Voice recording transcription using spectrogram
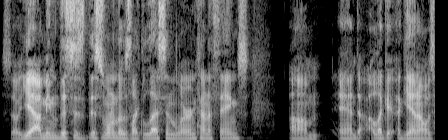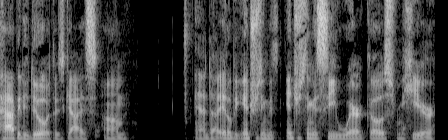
so yeah, I mean, this is this is one of those like lesson learned kind of things. Um, and uh, like again, I was happy to do it with these guys. Um, and uh, it'll be interesting interesting to see where it goes from here.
